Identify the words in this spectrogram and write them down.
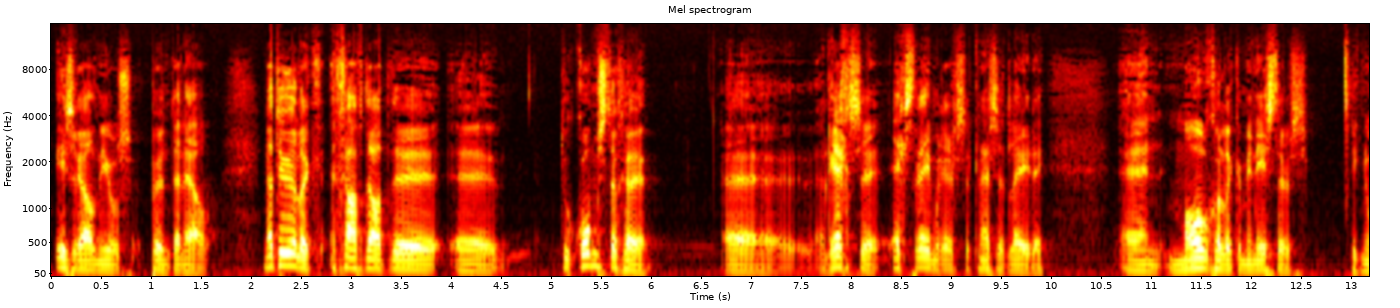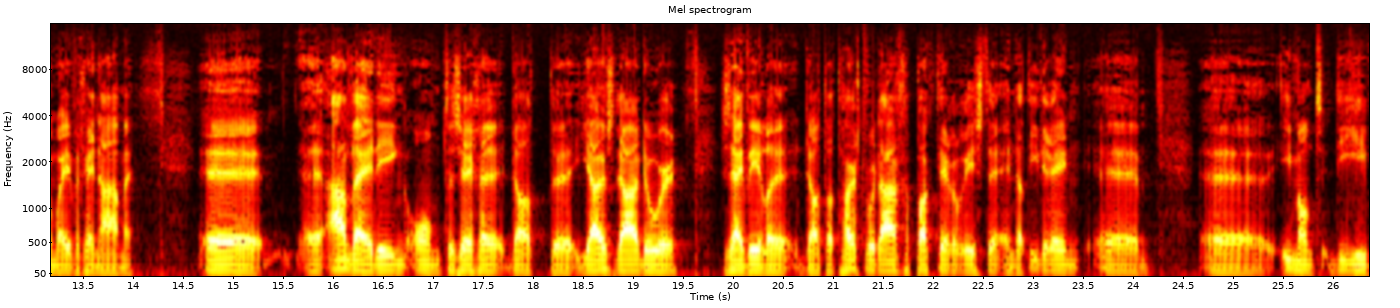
israelnieuws.nl. Natuurlijk gaf dat de toekomstige rechtse, extreemrechtse Knessetleden en mogelijke ministers, ik noem even geen namen, uh, uh, aanleiding om te zeggen dat juist daardoor zij willen dat dat hard wordt aangepakt, terroristen, en dat iedereen, iemand die,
